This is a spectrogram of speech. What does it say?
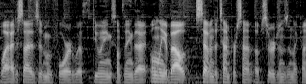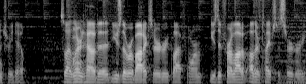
why I decided to move forward with doing something that only about 7 to 10% of surgeons in the country do. So I learned how to use the robotic surgery platform, used it for a lot of other types of surgery.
